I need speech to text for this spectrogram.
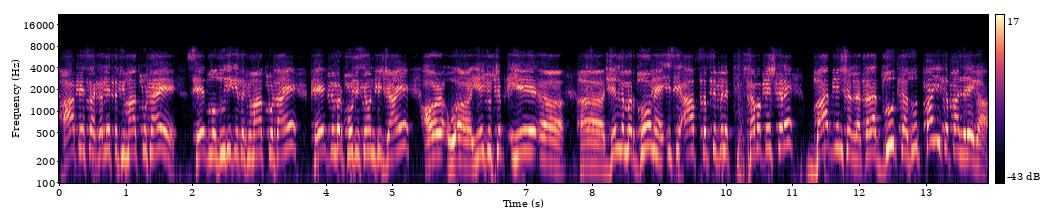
آپ ایسا کر لیں تفیمات کو اٹھائیں۔ سید مودودی کی تفیمات کو اٹھائیں۔ پیج نمبر 47 پہ جائیں۔ اور یہ جو یہ جلد نمبر دو میں اسے آپ سب سے پہلے سبا پیش کریں۔ بعد میں انشاءاللہ تعالی دودھ کا دودھ پانی کا پانی رہے گا۔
